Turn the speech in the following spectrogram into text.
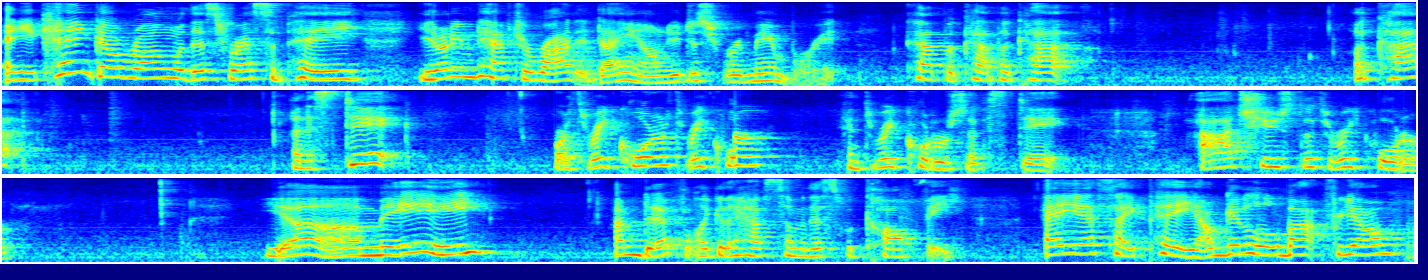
And you can't go wrong with this recipe. You don't even have to write it down. You just remember it. Cup, a cup, a cup. A cup. And a stick. Or three quarter, three quarter, and three quarters of a stick. I choose the three quarter. Yummy. I'm definitely going to have some of this with coffee. ASAP. I'll get a little bite for y'all.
